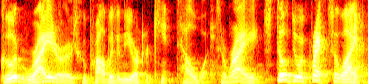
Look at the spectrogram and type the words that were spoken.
good writers who probably the New Yorker can't tell what to write still do it great. So like. Yeah.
